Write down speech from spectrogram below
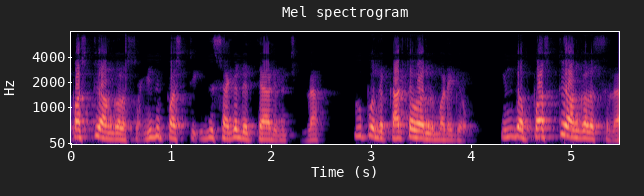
ஃபஸ்ட்டு அங்கலசம் இது ஃபஸ்ட்டு இது செகண்டு தேர்டு வச்சுக்கலாம் இப்போ இந்த கட்டை விரல் மடிக்கிறோம். இந்த ஃபஸ்ட்டு அங்கலசில்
